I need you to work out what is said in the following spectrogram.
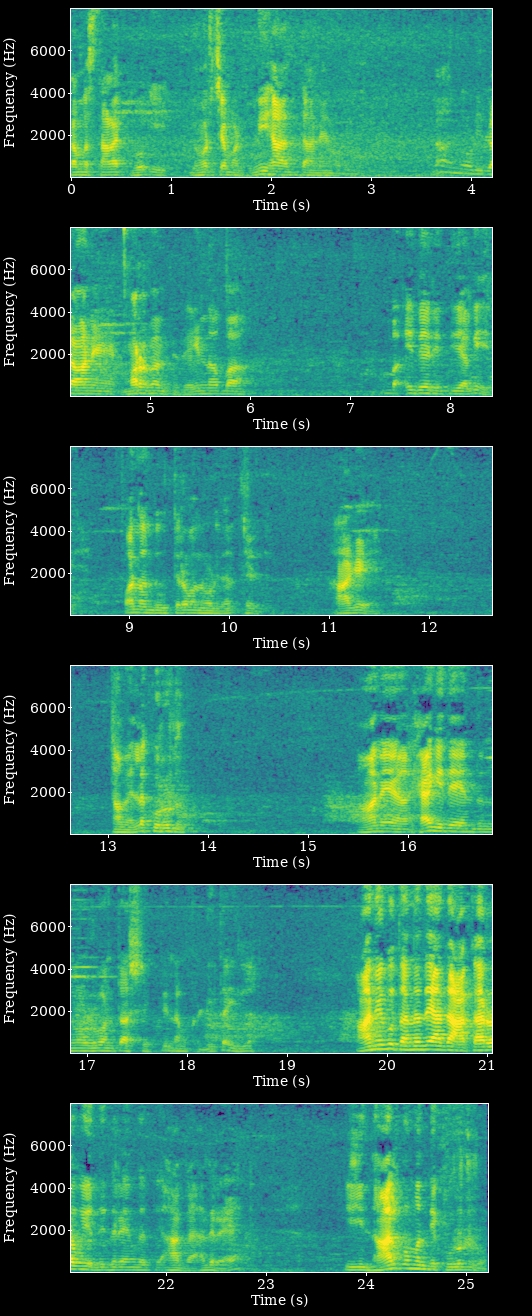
ತಮ್ಮ ಸ್ಥಳಕ್ಕೆ ಹೋಗಿ ವಿಮರ್ಶೆ ಮಾಡ್ತೀನಿ ನೀ ಆನೆ ನೋಡಿದೆ ನಾನು ನೋಡಿದ ಆನೆ ಮರದಂತಿದೆ, ಇನ್ನೊಬ್ಬ ಬ ಇದೇ ರೀತಿಯಾಗಿ ಒಂದೊಂದು ಉತ್ತರವನ್ನು ನೋಡಿದೆ ಅಂತ ಹೇಳಿದೆ. ಹಾಗೆ ನಾವೆಲ್ಲ ಕುರುಡು. ಆನೆಯ ಹೇಗಿದೆ ಎಂದು ನೋಡುವಂಥ ಶಕ್ತಿ ನಮ್ಮ ಖಂಡಿತ ಇಲ್ಲ. ಆನೆಗೂ ತನ್ನದೇ ಆದ ಆಕಾರವೂ ಇದ್ದಿದ್ರೆ ಎಂದತ್ತೆ ಆಗ ಆದರೆ ಈ ನಾಲ್ಕು ಮಂದಿ ಕುರುಡರು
